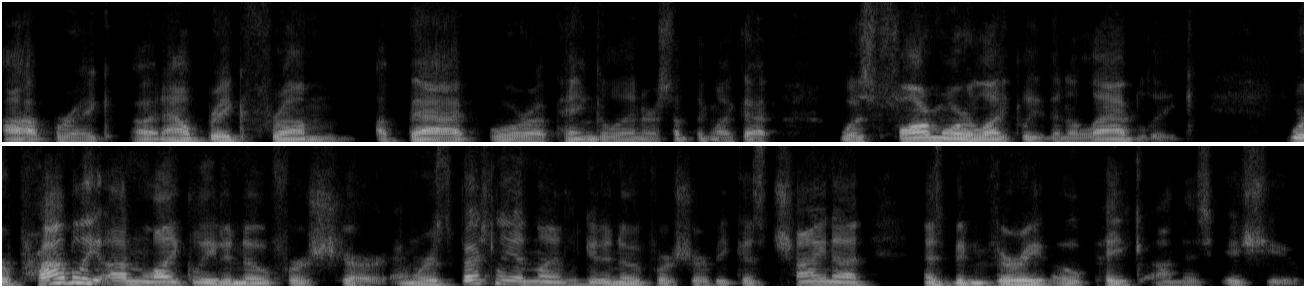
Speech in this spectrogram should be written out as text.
outbreak, an outbreak from a bat or a pangolin or something like that, was far more likely than a lab leak. We're probably unlikely to know for sure, and we're especially unlikely to know for sure because China has been very opaque on this issue.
